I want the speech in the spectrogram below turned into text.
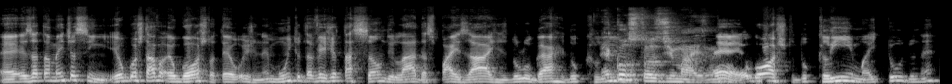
é exatamente assim. Eu gostava, eu gosto até hoje, né? Muito da vegetação de lá, das paisagens, do lugar, do clima. É gostoso demais, né? É, eu gosto do clima e tudo, né?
